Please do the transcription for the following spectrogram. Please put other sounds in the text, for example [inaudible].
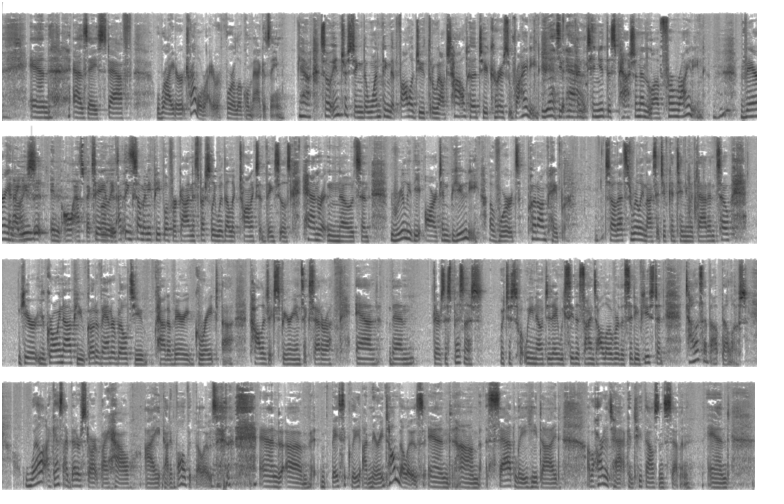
and as a staff writer, travel writer for a local magazine. Yeah, so interesting. The one thing that followed you throughout childhood to your career is writing. Yes, you it has. continued this passion and love for writing. Mm-hmm. Very and nice. I use it in all aspects daily. I think so many people have forgotten, especially with electronics and things, those handwritten notes and really the art and beauty of words put on paper. So that's really nice that you've continued with that. And so you're you're growing up. You go to Vanderbilt. You had a very great uh, college experience, etc. And then there's this business, which is what we know today. We see the signs all over the city of Houston. Tell us about Bellows. Well, I guess I better start by how I got involved with Bellows. [laughs] and um, basically, I married Tom Bellows, and um, sadly, he died of a heart attack in 2007. And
